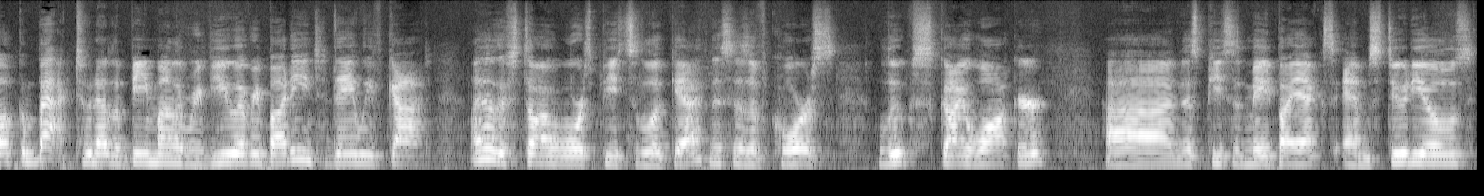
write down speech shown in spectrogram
Welcome back to another Bmutha review everybody. Today we've got another Star Wars piece to look at. This is of course Luke Skywalker. Uh, this piece is made by XM Studios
